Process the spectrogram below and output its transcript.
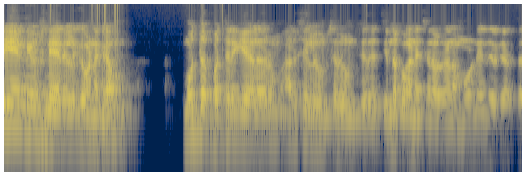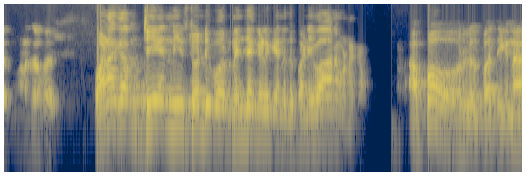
டிஎன் நியூஸ் நேயர்களுக்கு வணக்கம். மூத்த பத்திரிகையாளரும் அரசியல் விமர்சகரும் திரு சின்னப்ப கணேசன் அவர்கள் நம்ம இணைந்திருக்கார் சார். வணக்கம் சார். வணக்கம். டிஎன் நியூஸ் டுவெண்ட்டி ஃபோர் நெஞ்சங்களுக்கு எனது பணிவான வணக்கம். அப்பா அவர்கள் பாத்தீங்கன்னா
